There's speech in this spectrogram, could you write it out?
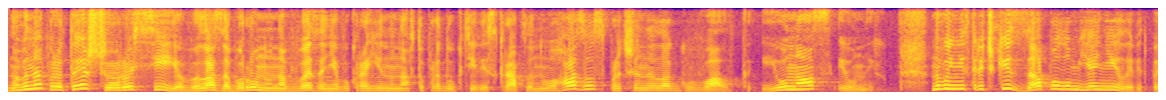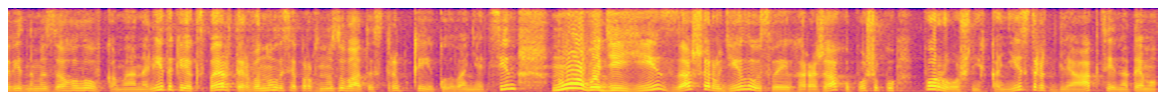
Новина про те, що Росія ввела заборону на ввезення в Україну нафтопродуктів із крапленого газу, спричинила гвалт і у нас, і у них. Новинні стрічки заполум'яніли відповідними заголовками. Аналітики і експерти рванулися прогнозувати стрибки і коливання цін. Ну а водії зашаруділи у своїх гаражах у пошуку порожніх каністр для акції на тему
